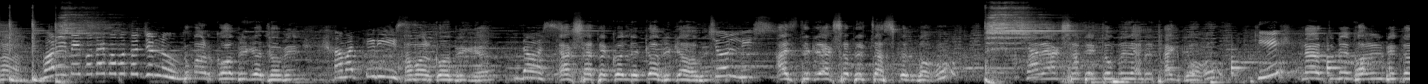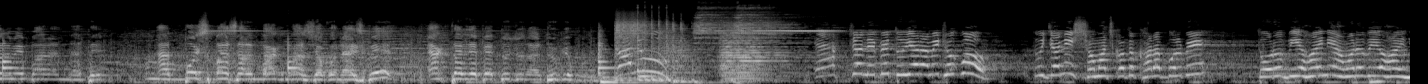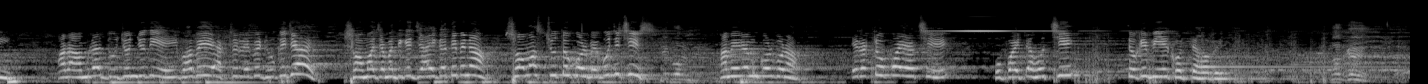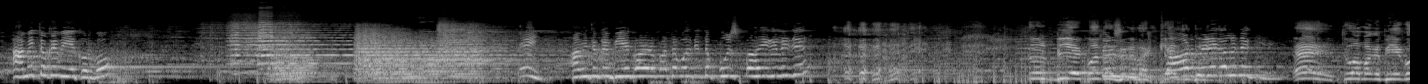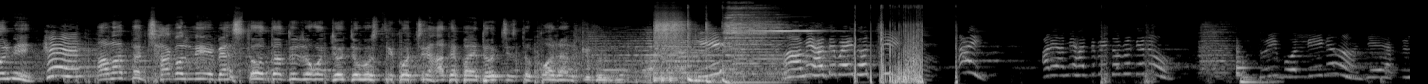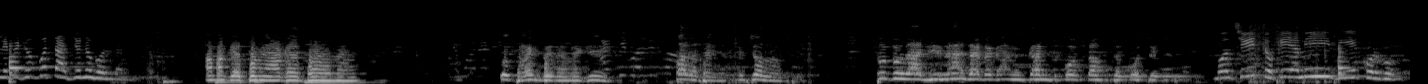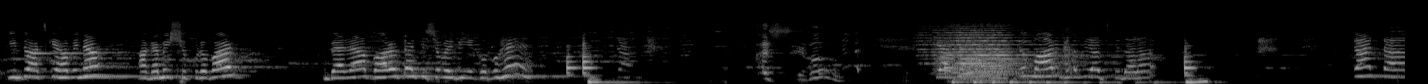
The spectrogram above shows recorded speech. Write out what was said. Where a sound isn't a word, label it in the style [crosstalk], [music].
হ্যাঁ। ঘরের মেয়ে কোথায় পাবো তোর জন্য? তোমার ক বিঘা জমি? আমার তিরিশ। আমার ক বিঘা? দশ। একসাথে করলে ক বিঘা হবে? চল্লিশ। আজ থেকে একসাথে চাষ করব। আর একসাথে তুমি আমি থাকব। কি? না তুমি ঘরের ভিতরে আমি বারান্দাতে। আর পৌষ মাস আর মাঘ মাস যখন আসবে একটা লেপে দুজনে ঢুকে পড়ব। একটা লেপে তুই আর আমি ঢুকবো? তুই জানিস সমাজ কত খারাপ বলবে? তোরও বিয়ে হয়নি আমারও বিয়ে হয়নি। আর আমরা দুজন যদি এইভাবে একটা লেপে ঢুকে যাই সমাজ আমাদেরকে জায়গা দেবে না সমাজ চ্যুত করবে বুঝেছিস? আমি এরকম করব না। এর একটা উপায় আছে। উপায়টা হচ্ছে তোকে বিয়ে করতে হবে। আমি তোকে বিয়ে করব। এই আমি তোকে বিয়ে করার কথা বলতে তো পুষ্পা হয়ে গেলি যে। তোর বিয়ে কথা শুনে বেড়ে গেল নাকি? এই তুই আমাকে বিয়ে করবি? হ্যাঁ। আমার তো ছাগল নিয়ে ব্যস্ত তা তুই যখন জোরজবস্তি করছিস হাতে পায়ে ধরছিস তো কর আর কি বলব? আমি হাতে পায়ে ধরছি? আরে আমি হাতে পায়ে ধরবো কেন? তুই বললি না যে একটা লেপে ঢুকবো তার জন্য বললাম। আমাকে তুমি আঘাত দাও না। তো থাকবে না নাকি? পালা চলো। তুই তো রাজি না যাবে গান গান করতাম তো করতে। বলছি তোকে আমি বিয়ে করব কিন্তু আজকে হবে না। আগামী শুক্রবার বেলা বারোটার সময় বিয়ে করব হ্যাঁ। কেন? তো মার খাবি আজকে দাঁড়া। টাটা।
